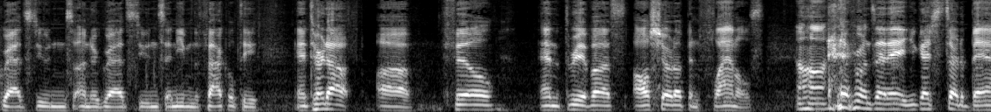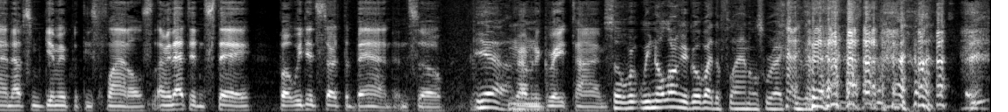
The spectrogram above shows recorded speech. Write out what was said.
grad students, undergrad students, and even the faculty. And it turned out uh, Phil and the three of us all showed up in flannels. uh huh. And everyone said, "Hey, you guys should start a band, have some gimmick with these flannels." I mean, that didn't stay, but we did start the band, and so yeah. we're having a great time. So we're, we no longer go by the flannels. We're actually the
